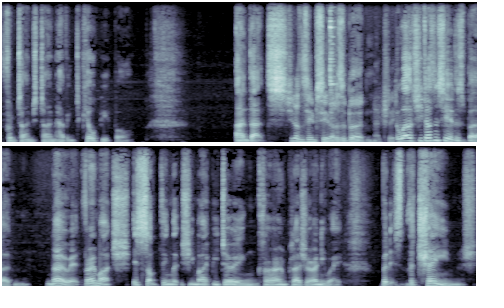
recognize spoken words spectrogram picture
from time to time having to kill people. And that's she doesn't seem to see that as a burden, actually. Well, she doesn't see it as a burden no, it very much is something that she might be doing for her own pleasure anyway. But it's the change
